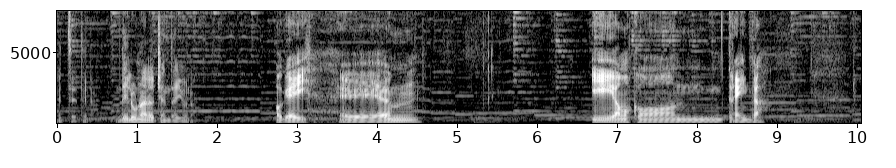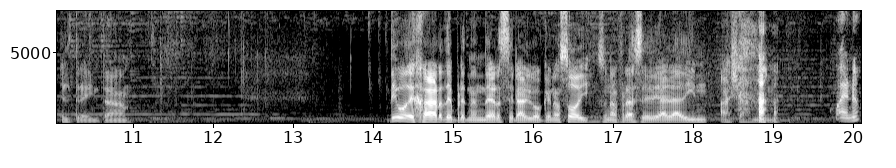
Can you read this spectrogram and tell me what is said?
etc. Del 1 al 81. Ok. eh, mm, y vamos con 30. El 30. Debo dejar de pretender ser algo que no soy. Es una frase de Aladdin a Yasmin. Bueno,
